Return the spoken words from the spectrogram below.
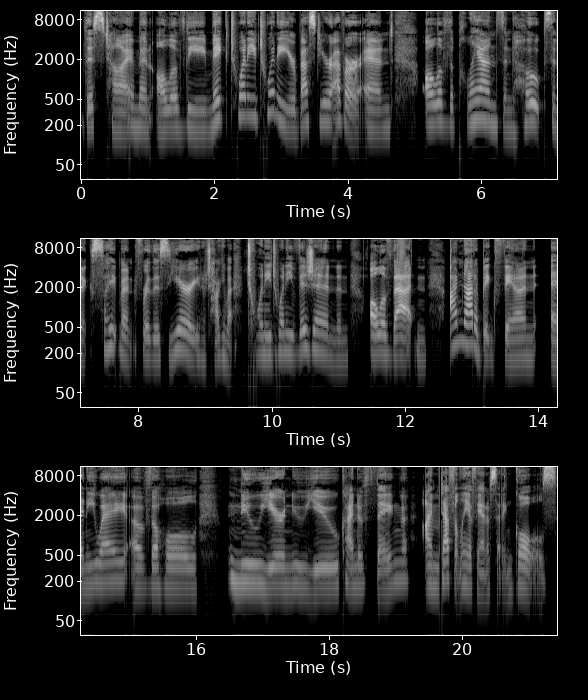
this time and all of the make 2020 your best year ever and all of the plans and hopes and excitement for this year, you know, talking about 2020 vision and all of that. And I'm not a big fan anyway of the whole new year, new you kind of thing. I'm definitely a fan of setting goals.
